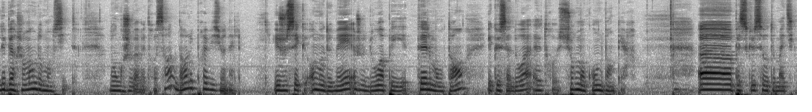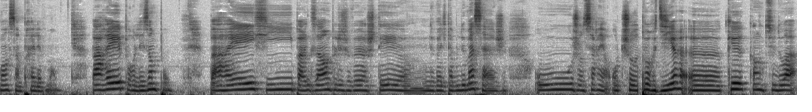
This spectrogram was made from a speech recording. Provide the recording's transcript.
l'hébergement de mon site. Donc, je vais mettre ça dans le prévisionnel. Et je sais qu'au mois de mai, je dois payer tel montant et que ça doit être sur mon compte bancaire. Euh, parce que c'est automatiquement un prélèvement. Pareil pour les impôts. Pareil si par exemple je veux acheter euh, une nouvelle table de massage ou j'en sais rien, autre chose. Pour dire euh, que quand tu dois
